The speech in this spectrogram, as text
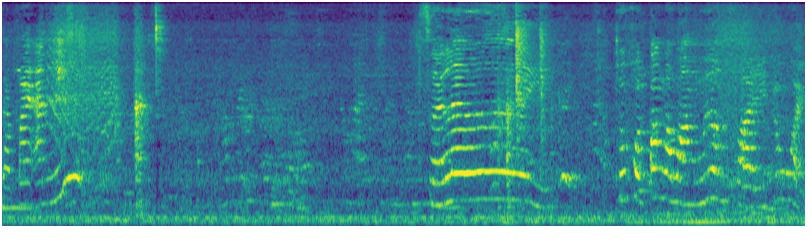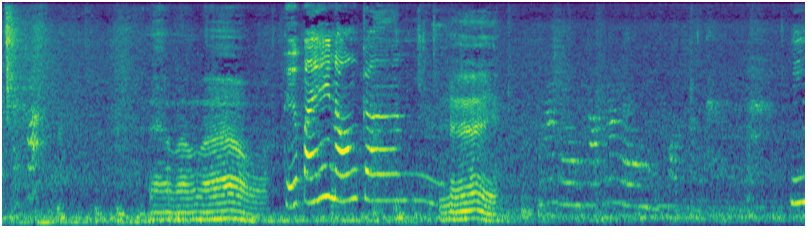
ต่อไปอันนี้ สวยเลย ทุกคนต้องระวังเรื่องไฟด้วยนะคะว้าวว้าวว้าวถือไปให้น้องกันเลยนั่งลงครับนั่งลงนี่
